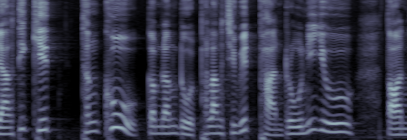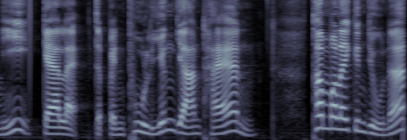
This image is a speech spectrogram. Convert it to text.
อย่างที่คิด ทั้งคู่กำลังดูดพลังชีวิตผ่านรูนี้อยู่ ตอนนี้แกแหละจะเป็นผู้เลี้ยงยานแทน ทำอะไรกันอยู่นะ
